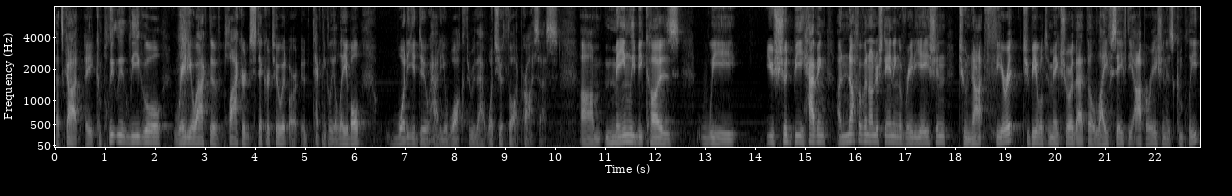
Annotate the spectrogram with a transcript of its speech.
that's got a completely legal radioactive placard sticker to it or uh, technically a label what do you do? How do you walk through that? What's your thought process? Um, mainly because we you should be having enough of an understanding of radiation to not fear it, to be able to make sure that the life safety operation is complete.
